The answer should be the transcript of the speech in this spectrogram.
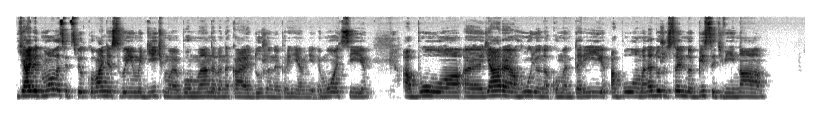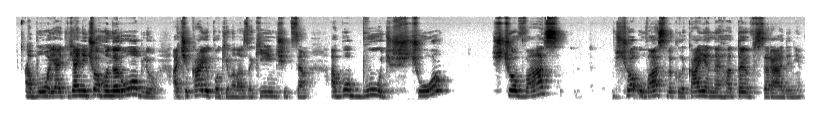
я відмовилася від спілкування зі своїми дітьми, бо в мене виникають дуже неприємні емоції. Або е, я реагую на коментарі, або мене дуже сильно бісить війна, або я, я нічого не роблю, а чекаю, поки вона закінчиться, або будь-що, що вас, що у вас викликає негатив всередині.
